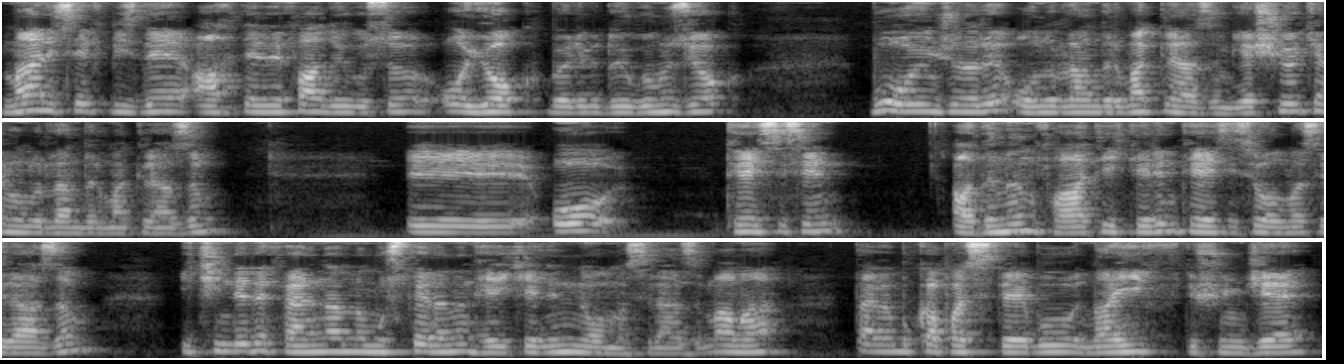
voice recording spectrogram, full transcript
Maalesef bizde ahde vefa duygusu o yok. Böyle bir duygumuz yok. Bu oyuncuları onurlandırmak lazım. Yaşıyorken onurlandırmak lazım. E, o tesisin adının Fatih Terim tesisi olması lazım. İçinde de Fernando Muslera'nın heykelinin olması lazım. Ama tabii bu kapasite, bu naif düşünce,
